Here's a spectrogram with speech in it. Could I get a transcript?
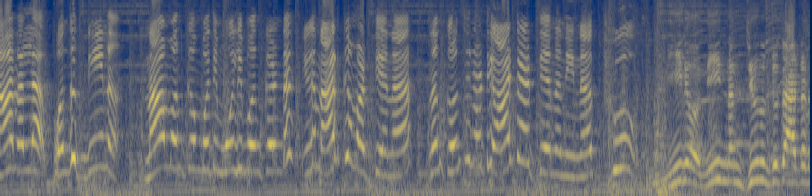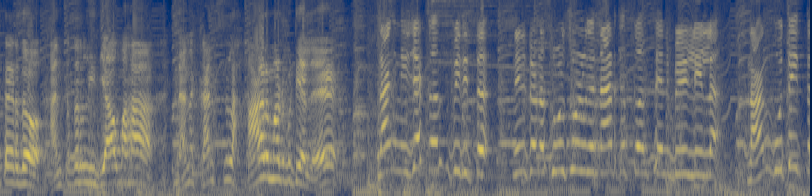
ನಾನಲ್ಲ ಬಂದದ್ ನೀನು. ನಾ ಬಂದ್ಕೊಂಬದಿ ಮೂಲಿ ಬಂದ್ಕೊಂಡ ಈಗ ನಾಟಕ ಮಾಡ್ತೀಯನ ನನ್ ಕನ್ಸಿನೊಟ್ಟಿಗೆ ಆಟ ಆಡ್ತೀಯನ ನೀನ? ಥೂ. ನೀನು ನೀನ್ ನನ್ನ ಜೀವನದ ಜೊತೆ ಆಟ ಆಡ್ತಾ ಇರೋದು. ಅಂತದ್ರಲ್ಲಿ ಇದು ಯಾವ ಮಹಾ? ನನ್ನ ಕನ್ಸಲ್ಲ ಹಾಳು ಮಾಡ್ಬಿಟ್ಟಿಯಲ್ಲ ನಂಗ್ ನಿಜ ಕನ್ಸ್ ಬಿದ್ದಿತ್ತ ನಿನ್ ಕಣ ಸುಳ್ ಸುಳ್ಳು ನಾಟಕದ ಕನ್ಸೇನ್ ಬೀಳ್ಲಿಲ್ಲ. ನಂಗ್ ಗೊತ್ತೈತ.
